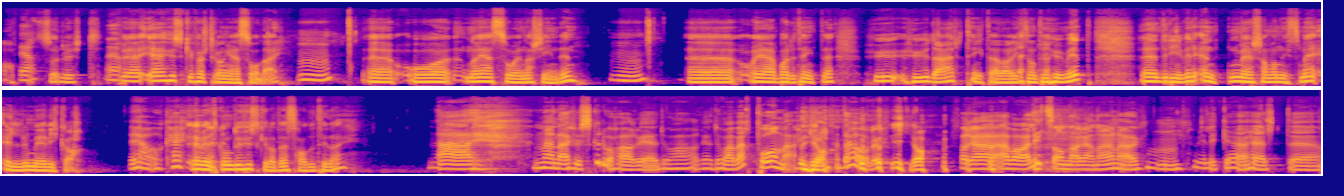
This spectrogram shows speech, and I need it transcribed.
Absolutt. Ja. For jeg, jeg husker første gang jeg så deg. Eh, og når jeg så energien din eh, Og jeg bare tenkte Hun, hu der, tenkte jeg da, ikke sant, i huet mitt, eh, driver enten med sjamanisme eller med vika. ja, ok. Jeg vet ikke om du husker at jeg sa det til deg? Nei, men jeg husker du har, du har, du har vært på meg. Ja. Det har du. ja. For jeg, jeg var litt sånn der Nei, nei, mm, vil ikke helt eh,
